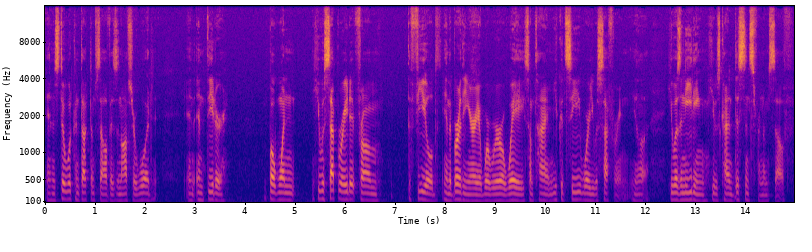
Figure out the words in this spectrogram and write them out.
and still would conduct himself as an officer would in, in theater. But when he was separated from the field in the berthing area where we were away sometime, you could see where he was suffering. You know, he wasn't eating, he was kind of distanced from himself.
